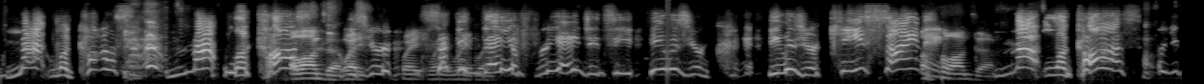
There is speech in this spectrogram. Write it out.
Matt LaCosse. Matt LaCosse Alonzo, was your wait, wait, second wait, wait. day of free agency. He was your he was your key signing. Alonzo. Matt LaCosse. Are you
